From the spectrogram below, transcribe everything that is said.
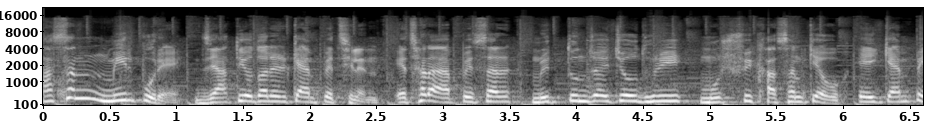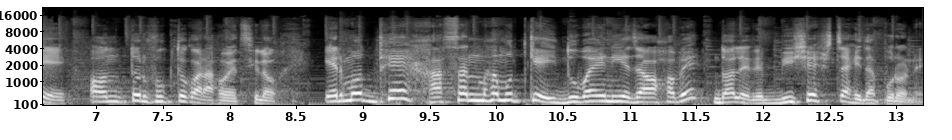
হাসান মিরপুরে জাতীয় দলের ক্যাম্পে ছিলেন। এছাড়া পেসার মৃত্যুঞ্জয় চৌধুরী, মুশফিক হাসানকেও এই ক্যাম্পে অন্তর্ভুক্ত করা হয়েছিল। এর মধ্যে হাসান মাহমুদকেই দুবাইয়ে নিয়ে যাওয়া হবে দলের বিশেষ চাহিদা পূরণে।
